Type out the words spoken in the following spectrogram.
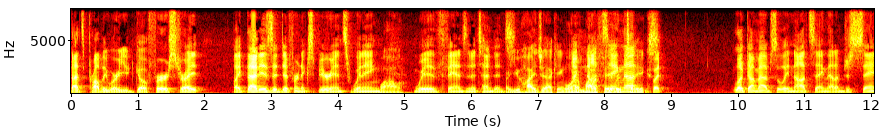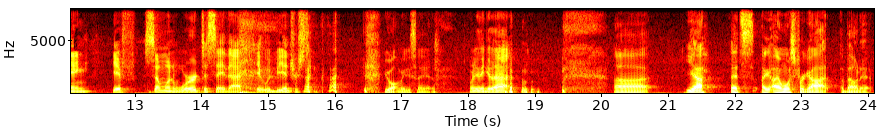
that's probably where you'd go first, right? Like that is a different experience winning wow. with fans in attendance. Are you hijacking one I'm of my not favorite saying that, takes? But look, I'm absolutely not saying that. I'm just saying if someone were to say that, it would be interesting. you want me to say it? What do you think of that? uh, yeah, it's. I, I almost forgot about it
